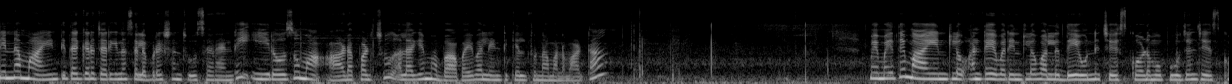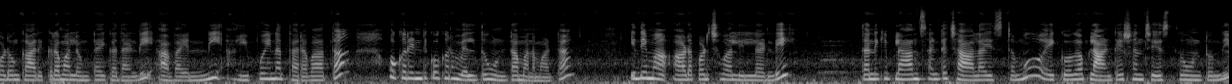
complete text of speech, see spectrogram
నిన్న మా ఇంటి దగ్గర జరిగిన సెలబ్రేషన్ చూసారండి ఈరోజు మా ఆడపడుచు అలాగే మా బాబాయ్ వాళ్ళ ఇంటికి వెళ్తున్నాం అనమాట మేమైతే మా ఇంట్లో అంటే ఎవరింట్లో వాళ్ళు దేవుణ్ణి చేసుకోవడము పూజలు చేసుకోవడం కార్యక్రమాలు ఉంటాయి కదండి. అవన్నీ అయిపోయిన తర్వాత ఒకరింటికి ఒకరం వెళ్తూ ఉంటామన్నమాట. ఇది మా ఆడపడుచు వాళ్ళ ఇల్లు అండి. తనకి ప్లాన్స్ అంటే చాలా ఇష్టము. ఎక్కువగా ప్లాంటేషన్ చేస్తూ ఉంటుంది.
